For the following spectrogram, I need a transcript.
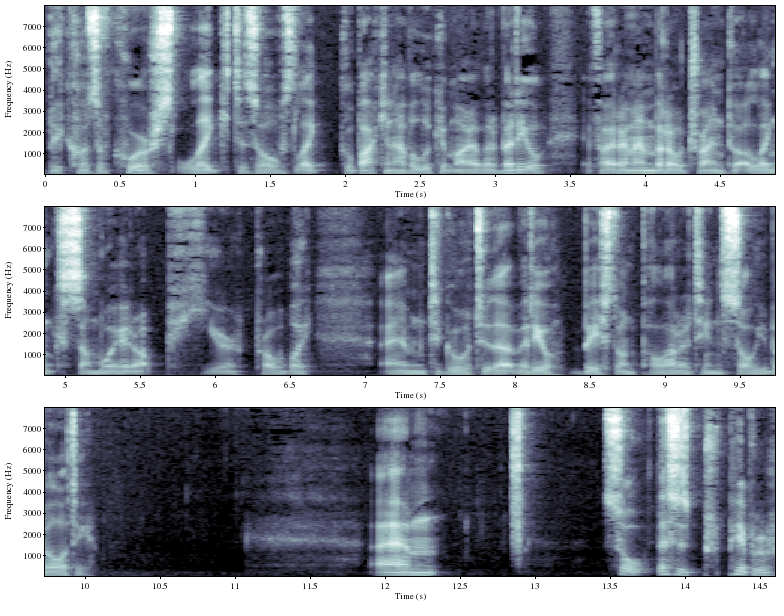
Because, of course, like dissolves like. Go back and have a look at my other video. If I remember, I'll try and put a link somewhere up here, probably, um, to go to that video based on polarity and solubility. Um, so this is paper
